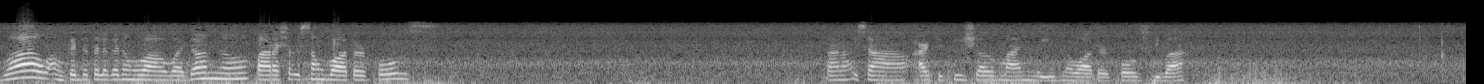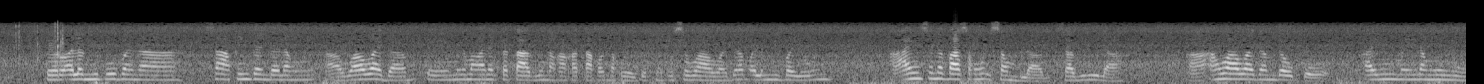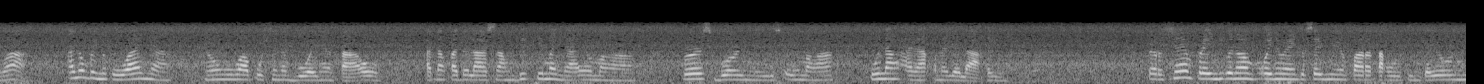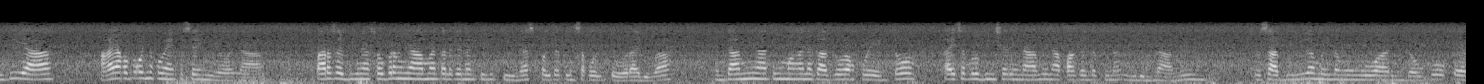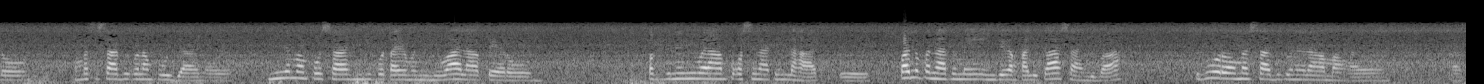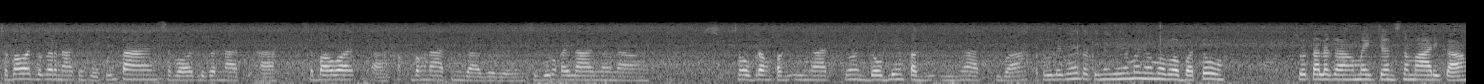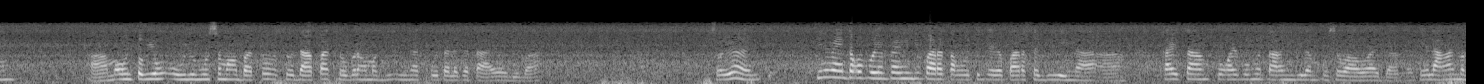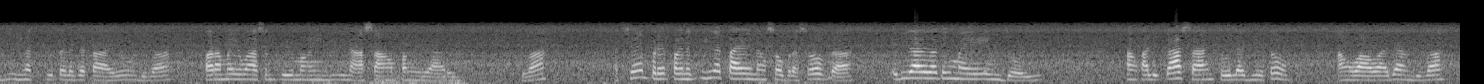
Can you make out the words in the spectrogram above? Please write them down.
Wow, ang ganda talaga ng Wawa Dam, no? Para siya isang waterfalls. Parang isang artificial man-made na waterfalls, di ba? Pero alam niyo po ba na sa aking ganda ng ah, Wawa Dam, eh, may mga nagtatago nakakatakot na kwento tungkol sa Wawa Dam. Alam niyo ba yun? Ah, ayon sa nabasa kong isang vlog, sabi nila, ah, ang Wawa Dam daw po ay may nangunguha. Anong kinukuha niya? Nangunguha po siya ng buhay ng tao. At ang kadalasang biktima niya ay yung mga firstborn males o yung mga unang anak na lalaki. Pero syempre, hindi ko naman po kinuwento sa inyo yung para takutin kayo. Hindi ah. Ah, Kaya ko po kinukwento sa inyo na para sabihin na sobrang yaman talaga ng Pilipinas pagdating sa kultura, di ba? Ang dami nating mga nagagawang kwento. Kahit sa probinsya rin namin, napaganda po ng ilog namin. So sabi nila may nangunguha rin daw po. Pero ang masasabi ko lang po dyan, eh, hindi naman po sa hindi po tayo maniniwala, pero pag pinaniwalaan po kasi natin lahat, eh, paano pa natin may enjoy ang kalikasan, di ba? Siguro, masasabi ko na lamang, eh, ah, sa bawat lugar natin pupuntahan, sa bawat lugar natin, ah, sa bawat ah, hakbang natin gagawin, siguro kailangan lang ng sobrang pag-iingat, yun, doble yung pag-iingat, di ba? Katulad nito, tingnan nyo naman, oh, mababato. So, talagang may chance na maaari kang ah, mauntog yung ulo mo sa mga bato. So, dapat sobrang mag-iingat po talaga tayo, di ba? So, yun. Kinuwento ko po yun pero hindi para takutin kayo, para sabihin na ah, kahit saan po kayo pumunta, hindi lang po sa Wawadam. Eh, kailangan mag-iingat po talaga tayo, di ba? Para maiwasan po yung mga hindi inaasahang pangyayari. Di ba? At syempre, pag nag-ingat tayo ng sobra-sobra, edi lalo nating may enjoy ang kalikasan tulad nito, ang Wawa Dam, di ba?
